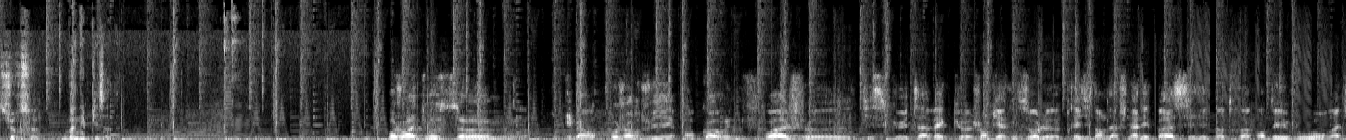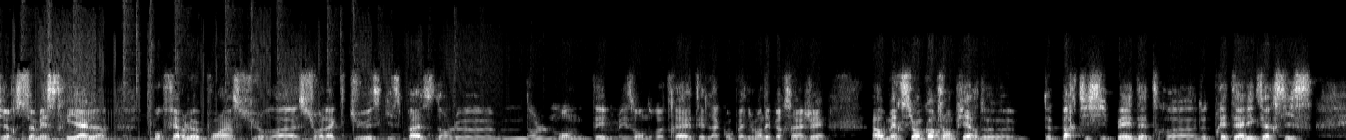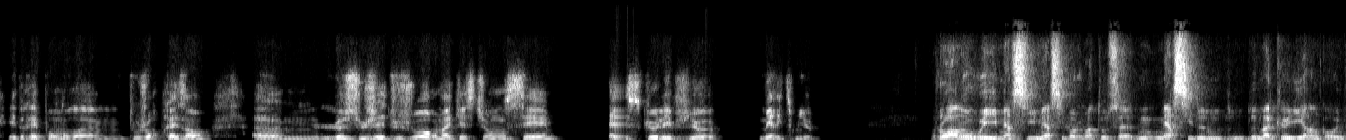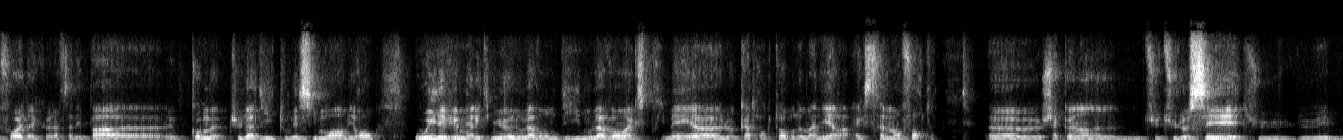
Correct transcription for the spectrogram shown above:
Sur ce, bon épisode. Bonjour à tous. Euh, ben, Aujourd'hui, encore une fois, je discute avec Jean-Pierre Rizot, le président de la FNADEPA. C'est notre rendez-vous, on va dire, semestriel pour faire le point sur, euh, sur l'actu et ce qui se passe dans le, dans le monde des maisons de retraite et de l'accompagnement des personnes âgées. Alors, merci encore, Jean-Pierre, de, de, participer, d'être, euh, de te prêter à l'exercice et de répondre euh, toujours présent. Le sujet du jour, ma question, c'est est-ce que les vieux méritent mieux? Bonjour Arnaud, oui, merci, merci, bonjour à tous. Merci de, m'accueillir encore une fois et d'accueillir ça n'est pas, euh, comme tu l'as dit, tous les six mois environ. Oui, les vieux méritent mieux, nous l'avons dit, nous l'avons exprimé euh, le 4 octobre de manière extrêmement forte. Euh, chacun, tu, le sais, tu,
